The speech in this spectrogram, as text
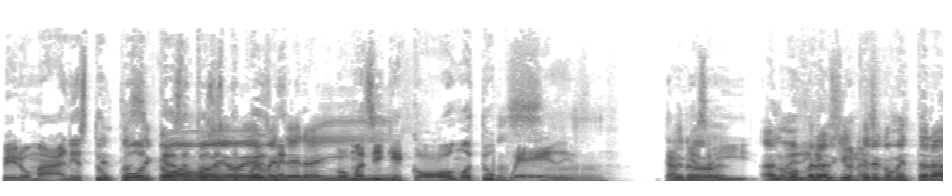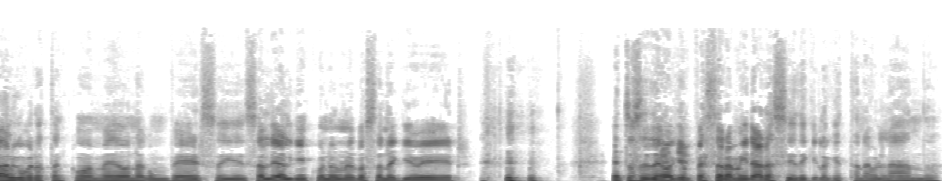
Pero man, es tu Entonces, podcast, ¿cómo entonces tú puedes meter met- ahí? ¿Cómo así que cómo tú Entonces, puedes? pero Cambias ahí. a lo mejor alguien quiere comentar algo, pero están como en medio de una conversa y sale alguien con una cosa nada que ver. Entonces tengo que empezar a mirar así de qué es lo que están hablando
